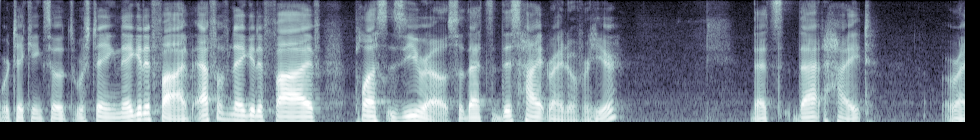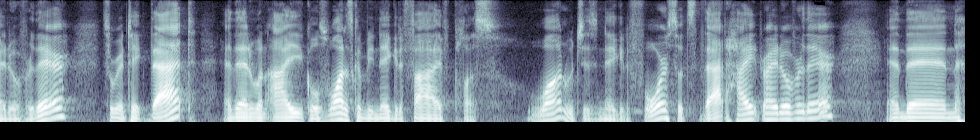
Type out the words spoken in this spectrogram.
we're taking, so we're staying negative 5, f of negative 5 plus 0. So that's this height right over here. That's that height right over there. So we're going to take that, and then when i equals 1, it's going to be negative 5 plus 1, which is negative 4. So it's that height right over there. And then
